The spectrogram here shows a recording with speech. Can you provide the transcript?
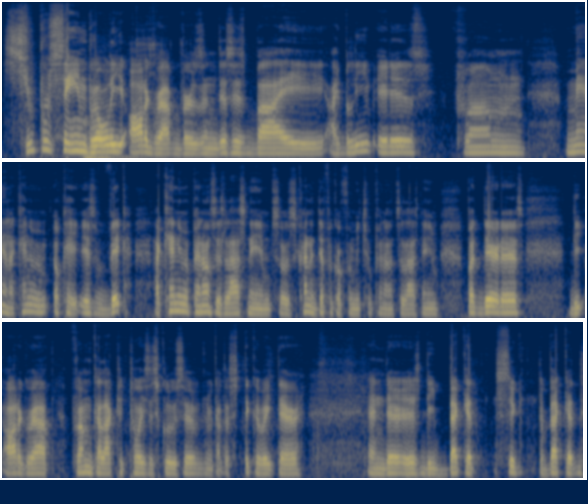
Super Saiyan Broly autograph version. This is by I believe it is from man, I can't even okay, it's Vic. I can't even pronounce his last name, so it's kind of difficult for me to pronounce the last name. But there it is. The autograph from Galactic Toys exclusive. We got the sticker right there. And there is the Beckett the Beckett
